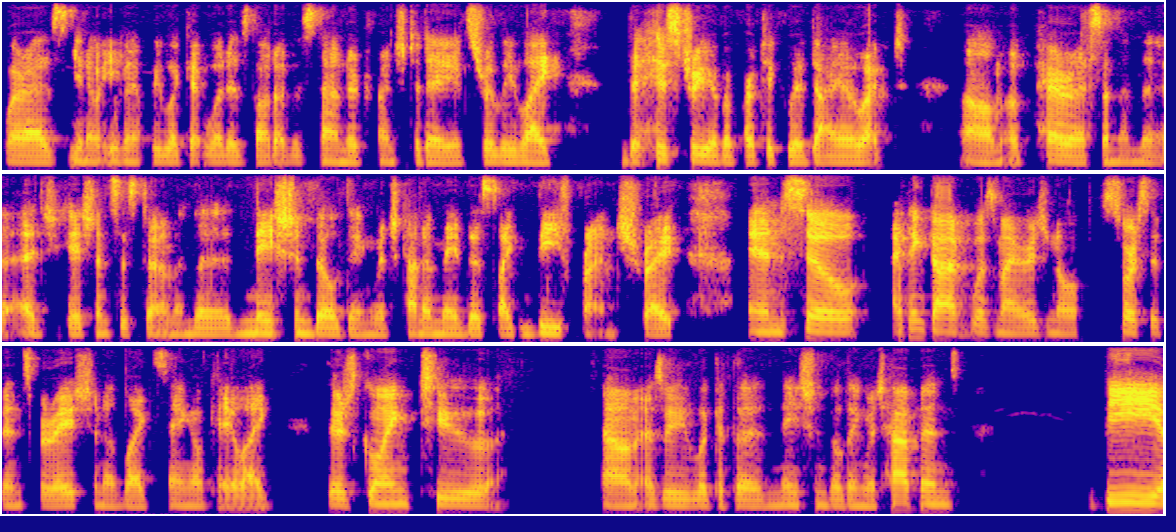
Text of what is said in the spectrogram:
Whereas you know even if we look at what is thought of as standard french today it's really like the history of a particular dialect um, of Paris and then the education system and the nation building, which kind of made this like the French, right? And so I think that was my original source of inspiration of like saying, okay, like there's going to, um, as we look at the nation building, which happens, be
